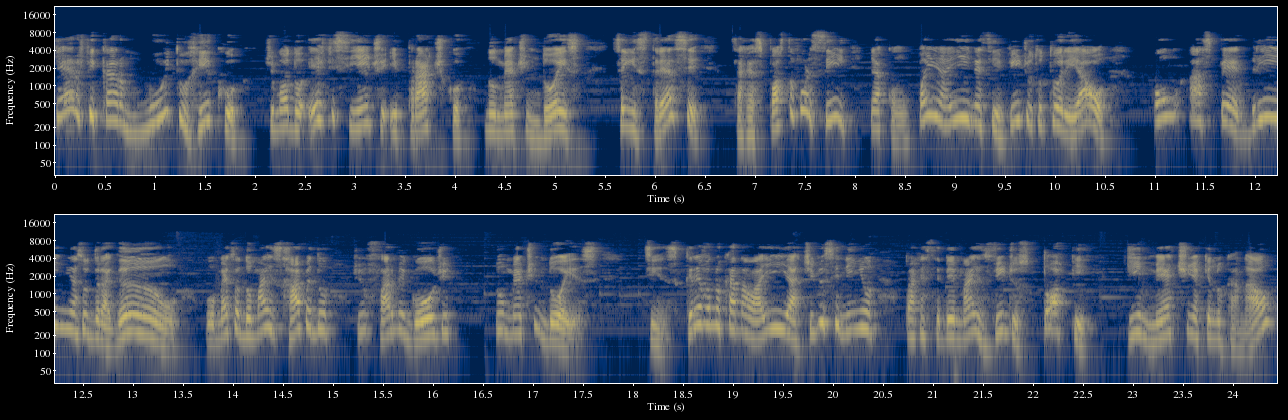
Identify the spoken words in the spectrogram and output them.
Quer ficar muito rico de modo eficiente e prático no Matching 2 sem estresse? Se a resposta for sim, me acompanhe aí nesse vídeo tutorial com as pedrinhas do dragão, o método mais rápido de Farm Gold do Matching 2. Se inscreva no canal aí e ative o sininho para receber mais vídeos top de Matching aqui no canal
